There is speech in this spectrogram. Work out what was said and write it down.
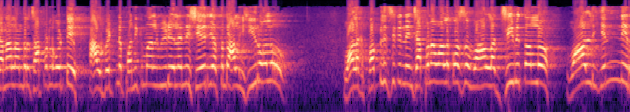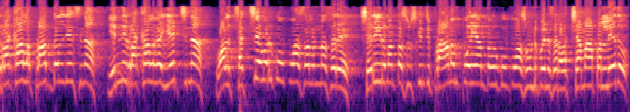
జనాలందరూ చప్పట్లు కొట్టి వాళ్ళు పెట్టిన పనికిమాల వీడియోలన్నీ షేర్ చేస్తుంటే వాళ్ళు హీరోలు. వాళ్ళకి పబ్లిసిటీ నేను చెప్పిన వాళ్ళ కోసం? వాళ్ళ జీవితంలో వాళ్ళు ఎన్ని రకాల ప్రార్థనలు చేసినా ఎన్ని రకాలుగా ఏడ్చినా వాళ్ళు చచ్చే వరకు ఉపవాసాలు ఉన్నా సరే శరీరం అంతా శుష్కించి ప్రాణం పోయేంత వరకు ఉపవాసం ఉండిపోయినా సరే వాళ్ళకి క్షమాపణ లేదు.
